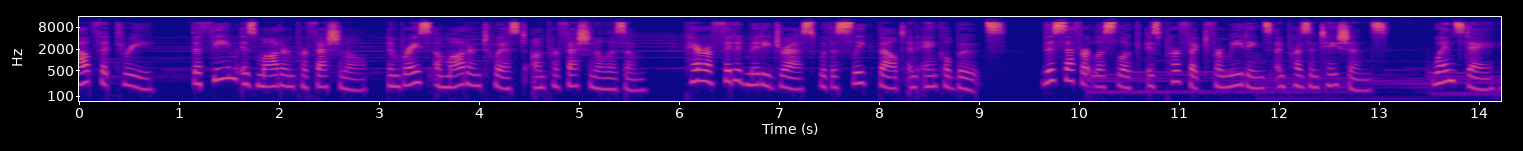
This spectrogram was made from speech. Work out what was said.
Outfit 3. The theme is modern professional, embrace a modern twist on professionalism. Pair a fitted midi dress with a sleek belt and ankle boots. This effortless look is perfect for meetings and presentations. Wednesday.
